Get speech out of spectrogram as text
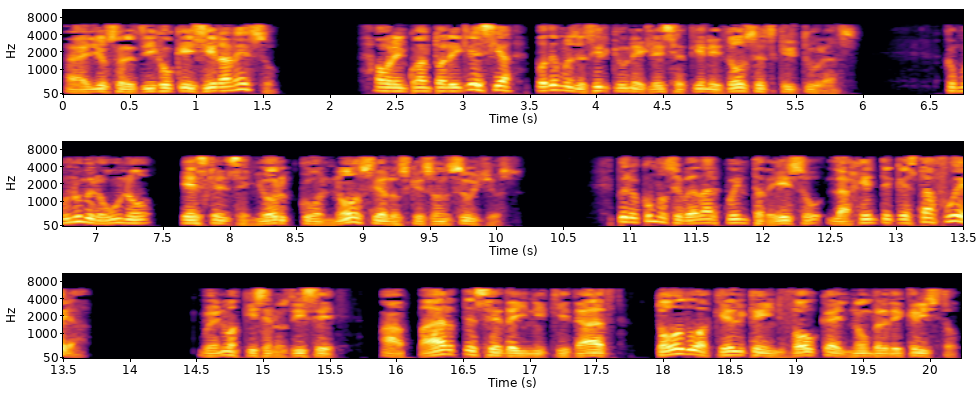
A ellos se les dijo que hicieran eso. Ahora, en cuanto a la iglesia, podemos decir que una iglesia tiene dos escrituras. Como número uno, es que el Señor conoce a los que son suyos. Pero ¿cómo se va a dar cuenta de eso la gente que está afuera? Bueno, aquí se nos dice, apártese de iniquidad todo aquel que invoca el nombre de Cristo.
